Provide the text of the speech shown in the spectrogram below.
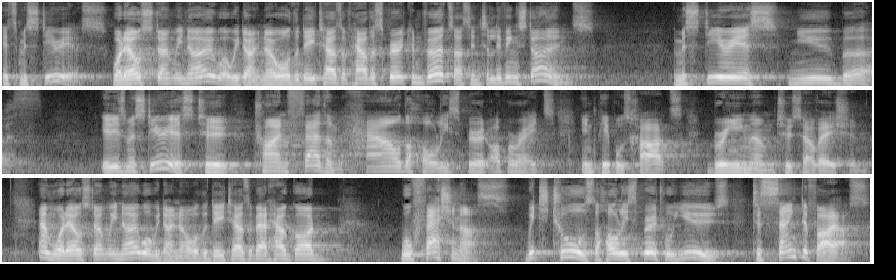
It's mysterious. What else don't we know? Well, we don't know all the details of how the Spirit converts us into living stones. The mysterious new birth. It is mysterious to try and fathom how the Holy Spirit operates in people's hearts, bringing them to salvation. And what else don't we know? Well, we don't know all the details about how God will fashion us, which tools the Holy Spirit will use to sanctify us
